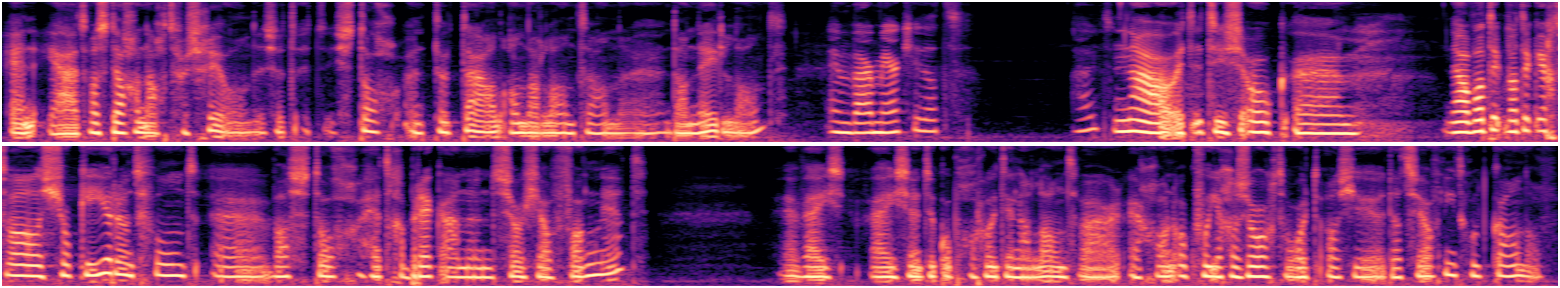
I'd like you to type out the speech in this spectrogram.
En ja, het was dag en nacht verschil. Dus het, het is toch een totaal ander land dan, eh, dan Nederland. En waar merk je dat uit? Nou, het, het is ook. ehm, nou, wat ik, wat ik echt wel chockerend vond, eh, was toch het gebrek aan een sociaal vangnet. Eh, wij, wij zijn natuurlijk opgegroeid in een land waar er gewoon ook voor je gezorgd wordt als je dat zelf niet goed kan, of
